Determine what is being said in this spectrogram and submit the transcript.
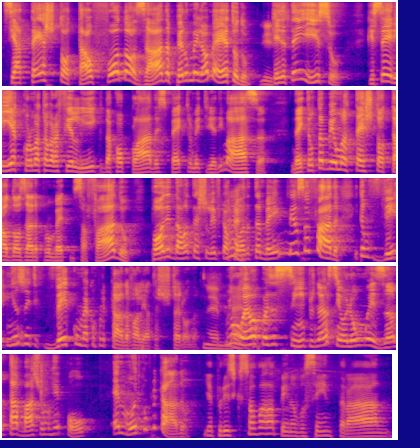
se a teste total for dosada pelo melhor método. Isso. Que ainda tem isso. Que seria cromatografia líquida, acoplada, espectrometria de massa. Né? Então, também uma teste total dosada por um método safado pode dar uma teste livre calculada é. também meio safada. Então, vê, minha gente, vê como é complicado avaliar a testosterona. É, não é. é uma coisa simples, não é assim, olhou um exame, tá baixo, vamos repor. É muito complicado. E é por isso que só vale a pena você entrar no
